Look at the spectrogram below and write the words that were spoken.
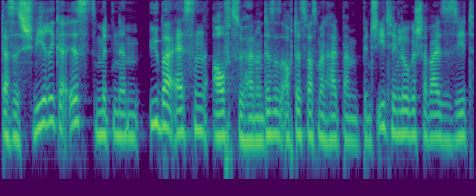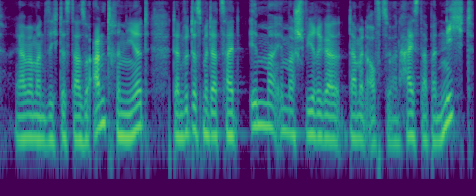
dass es schwieriger ist, mit einem Überessen aufzuhören. Und das ist auch das, was man halt beim Binge-Eating logischerweise sieht. Ja, wenn man sich das da so antrainiert, dann wird das mit der Zeit immer, immer schwieriger, damit aufzuhören. Heißt aber nicht,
